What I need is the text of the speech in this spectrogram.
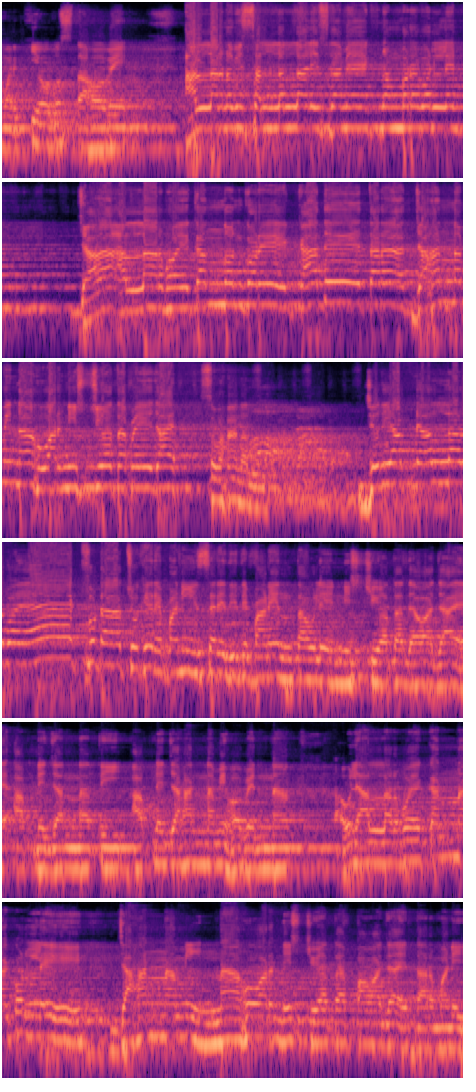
আমার কি অবস্থা হবে? আল্লাহর নবী সাল্লাল্লাহু আলাইহি ইসলামে এক নম্বরে বললেন যারা আল্লাহর ভয়ে কান্দন করে, কাঁদে, তারা জাহান্নামী না হওয়ার নিশ্চয়তা পেয়ে যায়। সুবহানাল্লাহ। যদি আপনি আল্লাহর ভয়ে এক ফোঁটা চোখের পানি ছেড়ে দিতে পারেন, তাহলে নিশ্চয়তা দেওয়া যায়, আপনি জান্নাতি, আপনি জাহান্নামী হবেন না। তাহলে আল্লাহর ভয়ে কান্না করলে জাহান্নামী না হওয়ার নিশ্চয়তা পাওয়া যায়, তার মানে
